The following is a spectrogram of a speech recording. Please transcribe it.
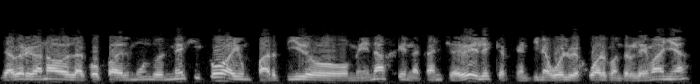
de haber ganado la Copa del Mundo en México, hay un partido homenaje en la cancha de Vélez, que Argentina vuelve a jugar contra Alemania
